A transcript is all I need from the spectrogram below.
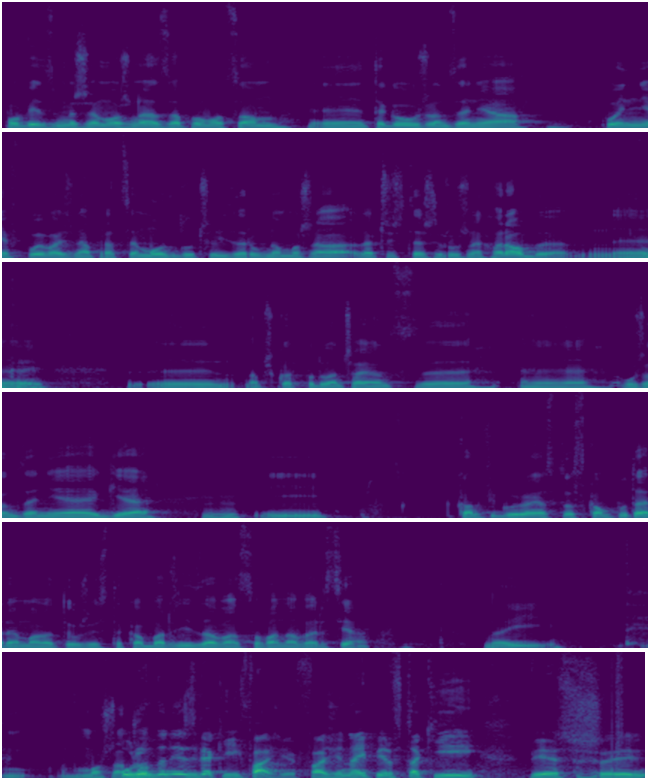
powiedzmy, że można za pomocą e, tego urządzenia płynnie wpływać na pracę mózgu, czyli zarówno można leczyć też różne choroby. E, Okej. E, Na przykład podłączając e, e, urządzenie EEG i konfigurując to z komputerem, ale to już jest taka bardziej zaawansowana wersja. No i można to... Urządzenie jest w jakiej fazie? W fazie najpierw takiej, wiesz, y,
